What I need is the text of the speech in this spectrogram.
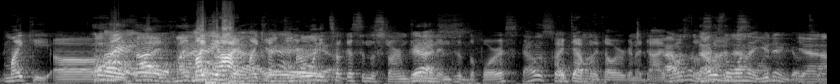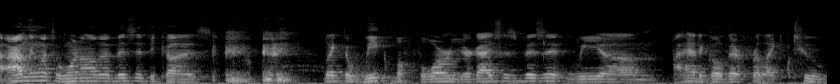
Mikey. Uh Hyde. Hyde, Oh, Hyde. Mikey Yeah, Hyde. yeah, Mikey yeah, Hyde. yeah, remember when yeah. he took us in the storm drain Yes. into the forest? That was so I definitely fun. thought we were gonna die. I both wasn't those That was the times. one that you didn't go Yeah, to. I only went to one Olivet visit because, like the week before your guys' visit, we um I had to go there for like two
